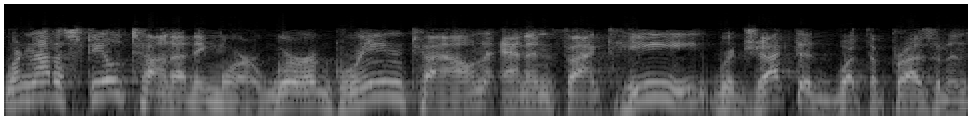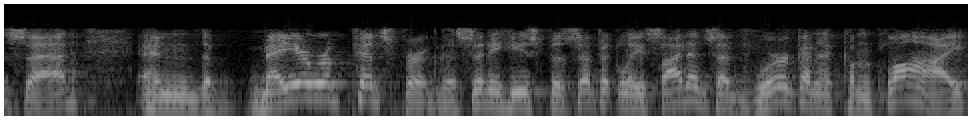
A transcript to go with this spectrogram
we're not a steel town anymore. We're a green town. And in fact, he rejected what the president said. And the mayor of Pittsburgh, the city he specifically cited, said, we're going to comply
